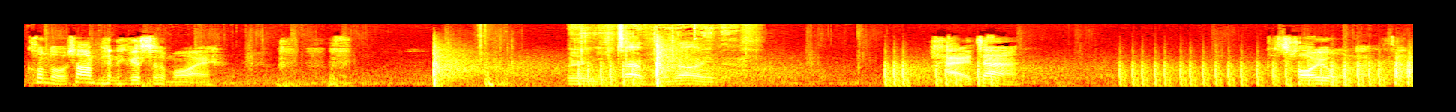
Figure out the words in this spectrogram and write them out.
空投上面那个是什么玩意儿？不是你再膨胀一点。还站，他超勇的，真的。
